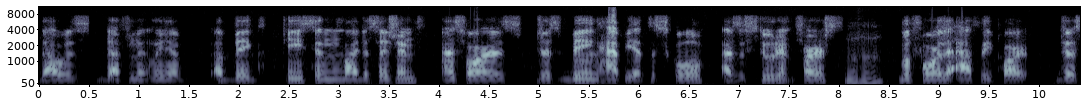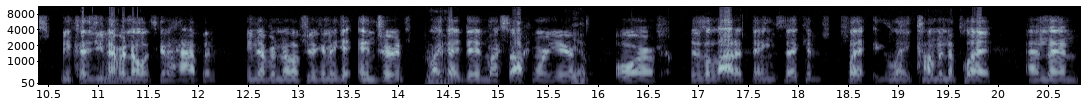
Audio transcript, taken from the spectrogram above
that was definitely a, a big piece in my decision as far as just being happy at the school as a student first Mm-hmm. before the athlete part, just because you never know what's going to happen. You never know if you're going to get injured like I did my sophomore year Yep. or there's a lot of things that could play, like come into play. And then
